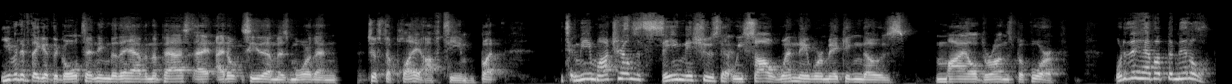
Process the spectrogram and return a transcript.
even if they get the goaltending that they have in the past, I, I don't see them as more than just a playoff team. But to me, Montreal's the same issues that we saw when they were making those mild runs before. What do they have up the middle?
